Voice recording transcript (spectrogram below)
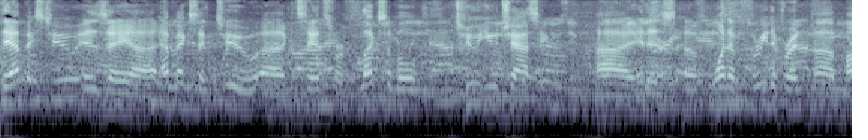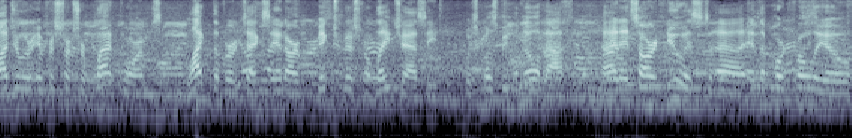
The FX2 is a uh, FXN2 uh, stands for Flexible 2U Chassis. Uh, it is uh, one of three different uh, modular infrastructure platforms, like the VRTX and our big traditional blade chassis, which most people know about. And it's our newest uh, in the portfolio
